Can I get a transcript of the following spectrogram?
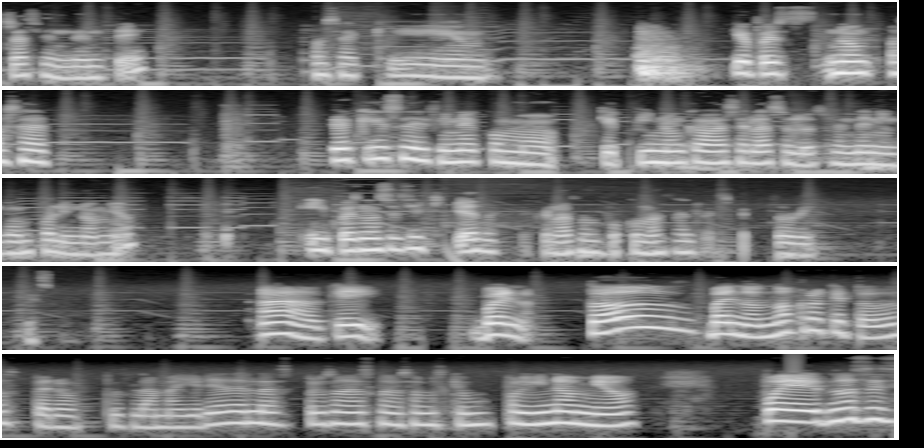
trascendente. O sea que, que pues no, o sea, creo que se define como que pi nunca va a ser la solución de ningún polinomio. Y pues no sé si quieres explicarnos un poco más al respecto de eso. Ah, ok. Bueno, todos, bueno, no creo que todos, pero pues la mayoría de las personas conocemos que un polinomio, pues no sé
